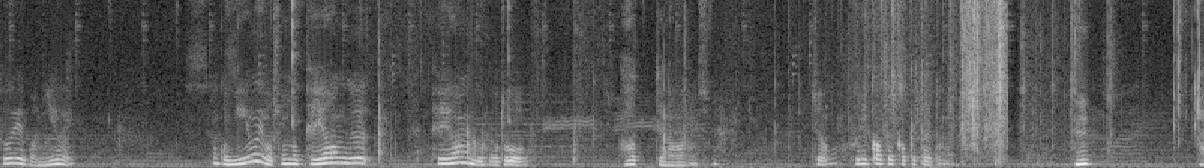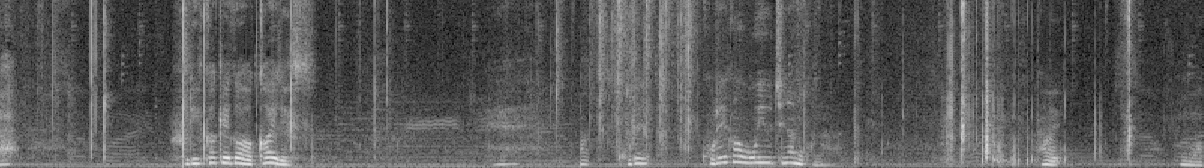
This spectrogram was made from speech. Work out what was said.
そういえば匂い。なんか匂いはそんなペヤングペヤングほどはってならないですね。じゃあふりかけかけたいと思います。ん？あふりかけが赤いです。あこれこれが追い打ちなのかな？はい。真っ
